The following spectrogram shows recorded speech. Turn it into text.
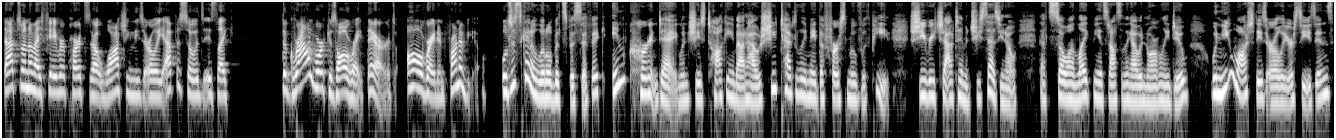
that's one of my favorite parts about watching these early episodes is like the groundwork is all right there. It's all right in front of you. Well, just get a little bit specific, in current day, when she's talking about how she technically made the first move with Pete, she reached out to him and she says, you know, that's so unlike me. It's not something I would normally do. When you watch these earlier seasons,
